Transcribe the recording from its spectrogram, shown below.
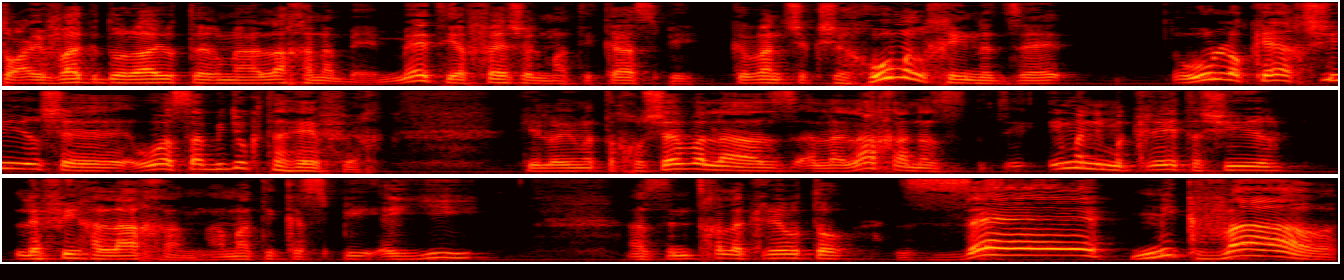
תועבה גדולה יותר מהלחן הבאמת יפה של מתי כספי. כיוון שכשהוא מלחין את זה, הוא לוקח שיר שהוא עשה בדיוק את ההפך. כאילו, אם אתה חושב על, הז, על הלחן, אז אם אני מקריא את השיר לפי הלחן, אמרתי כספי איי, אז אני צריך להקריא אותו. זה מכבר,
